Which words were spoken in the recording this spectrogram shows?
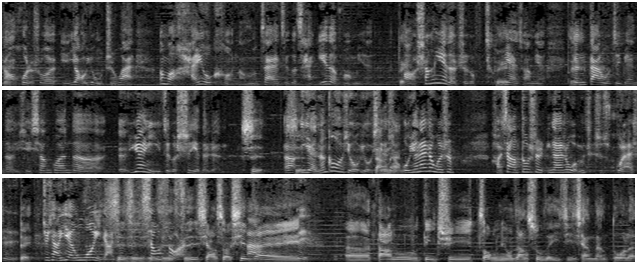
然后或者说药用之外，那么还有可能在这个产业的方面，啊，商业的这个层面上面，跟大陆这边的一些相关的呃愿意这个事业的人是呃也能够有有些手。我原来认为是。好像都是应该说我们只是过来是对，就像燕窝一样，是是是是，只是销售。现在呃，大陆地区种牛樟树的已经相当多了，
